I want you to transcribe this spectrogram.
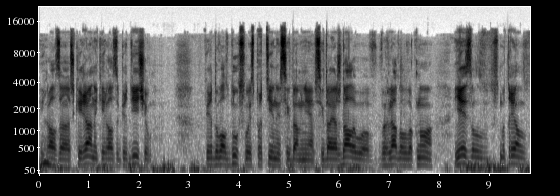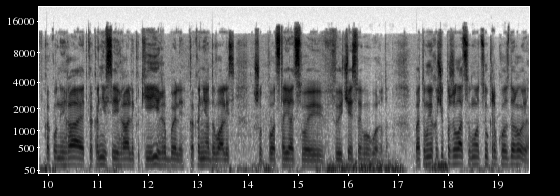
Играл за Шкиряник, играл за Бердичев. Передавал дух свой спортивный всегда мне. Всегда я ждал его, выглядывал в окно. Ездил, смотрел, как он играет, как они все играли, какие игры были, как они отдавались, чтобы отстоять свой, свою честь своего города. Поэтому я хочу пожелать своему отцу крепкого здоровья,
